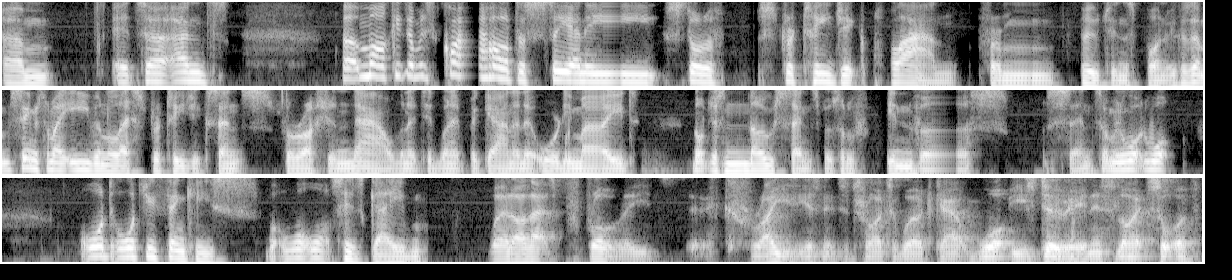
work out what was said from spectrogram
Um, it's uh, and uh, Mark, it, I mean, it's quite hard to see any sort of strategic plan from Putin's point because it seems to make even less strategic sense for Russia now than it did when it began, and it already made not just no sense but sort of inverse sense. I mean, what what what, what do you think he's what, what's his game? Well, oh, that's probably crazy, isn't it, to try to work out what he's doing? It's like sort of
